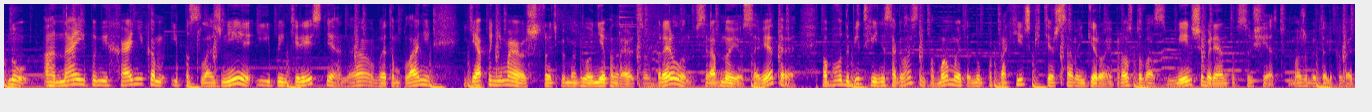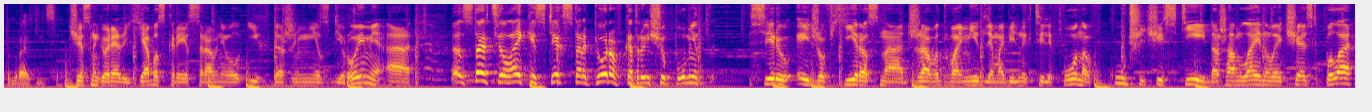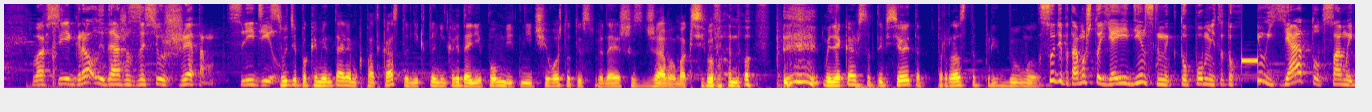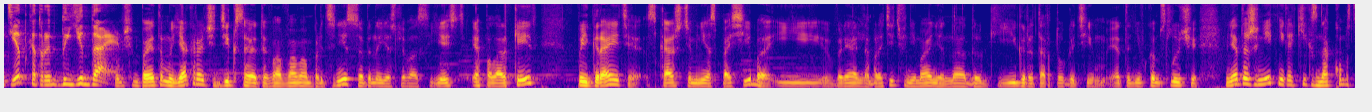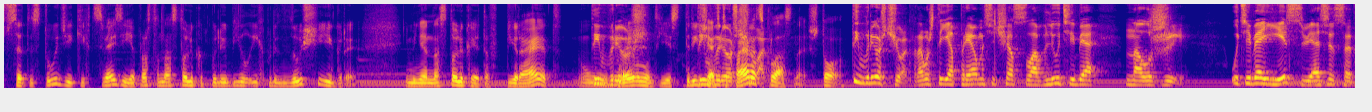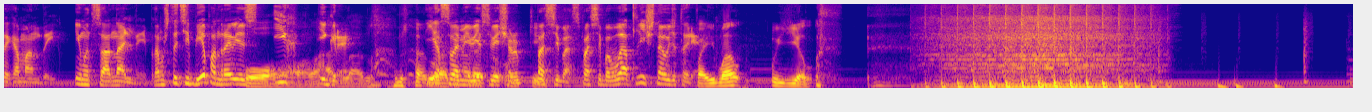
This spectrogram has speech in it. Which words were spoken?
ну, она и по механикам, и посложнее, и поинтереснее, она в этом плане. Я понимаю, что тебе могло не понравиться в Брейланд, все равно ее советую. По поводу битв я не согласен, по-моему, это, ну, практически те же самые герои, просто у вас меньше вариантов существ, может быть, только в этом разница. Честно говоря, я бы скорее сравнивал их даже не с героями, а э, ставьте лайк из тех старперов, которые еще помнят серию Age of Heroes на Java 2Me для мобильных телефонов, куча частей, даже онлайновая часть была, во все играл и даже за сюжетом следил. Судя по комментариям к подкасту, никто никогда не помнит ничего, что ты вспоминаешь из Java, Максим Иванов. Мне кажется, ты все это просто придумал. Судя по тому, что я единственный, кто помнит эту хуйню, я тот самый дед, который доедает. В общем, поэтому я, короче, дико советую вам, вам, вам приценить, особенно если у вас есть Apple Arcade, поиграете, скажете мне спасибо и реально обратите внимание на другие игры Tortuga Team. Это ни в коем случае... У меня даже нет никаких знакомств с этой студией, каких-то связей. Я просто настолько полюбил их предыдущие игры, и меня настолько это впирает. Ты У врешь. Graveland есть три Ты части. врешь, Pirates чувак. классная. Что? Ты врешь, чувак, потому что я прямо сейчас ловлю тебя на лжи. У тебя есть связи с этой командой. Эмоциональные. Потому что тебе понравились О, их ладно, игры. ладно, ладно, ладно, я с вами весь вечер. окей. Спасибо, спасибо. Вы отличная аудитория. Поймал, уел.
